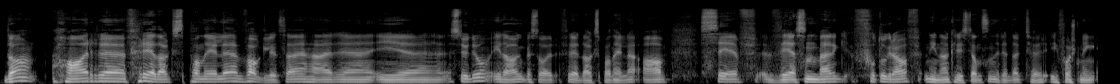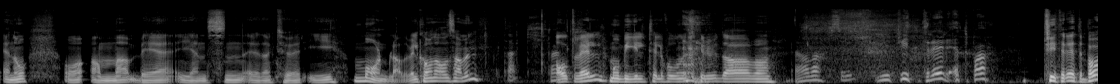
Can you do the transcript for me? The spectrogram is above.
Da har eh, Fredagspanelet vaglet seg her eh, i eh, studio. I dag består Fredagspanelet av CF Wesenberg, fotograf, Nina Kristiansen, redaktør i forskning.no, og Anna B. Jensen, redaktør i Morgenbladet. Velkommen, alle sammen. Takk. Takk. Alt vel? Mobiltelefoner skrudd av? Og... Ja da. Vi tvitrer etterpå. Twitter etterpå?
